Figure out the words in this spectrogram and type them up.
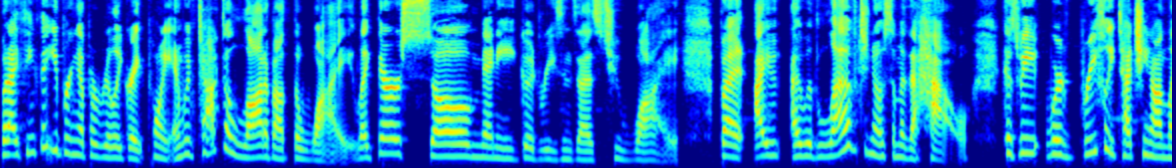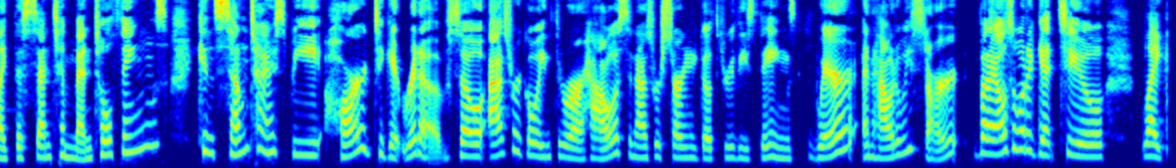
But I think that you bring up a really great point and we've talked a lot about the why. Like there are so many good reasons as to why. But I I would love to know some of the how because we we're briefly touching on like the sentimental things can sometimes be hard to get rid of. So as we're going through our house and as we're starting to go through these things, where and how do we start? But I also want to get to like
